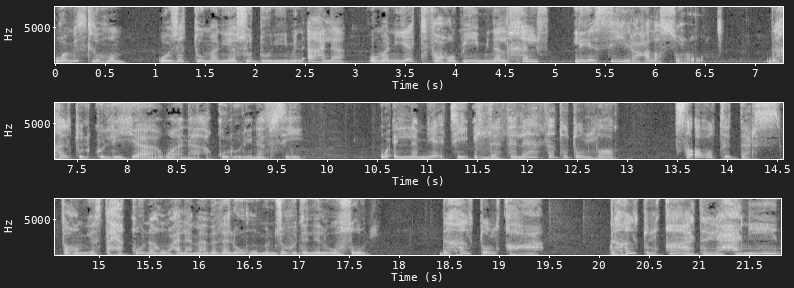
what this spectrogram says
ومثلهم وجدت من يشدني من أعلى ومن يدفع بي من الخلف ليسير على الصعود. دخلت الكلية وأنا أقول لنفسي وإن لم يأتي إلا ثلاثة طلاب سأعطي الدرس. فهم يستحقونه على ما بذلوه من جهد للوصول. دخلت القاعة. دخلت القاعة يا حنين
